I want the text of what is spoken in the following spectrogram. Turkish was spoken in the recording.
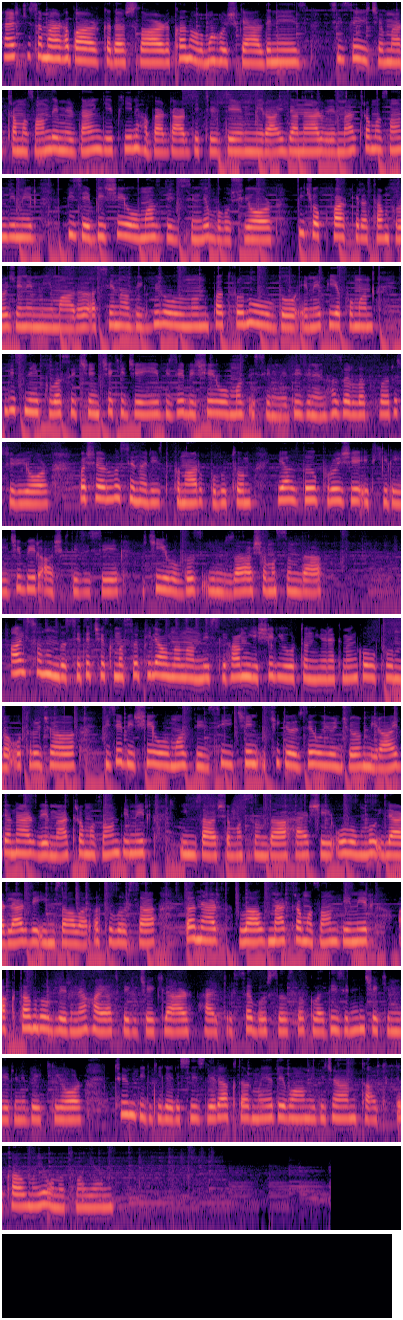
Herkese merhaba arkadaşlar. Kanalıma hoş geldiniz. Sizler için Mert Ramazan Demir'den yepyeni haberler getirdim. Miray Daner ve Mert Ramazan Demir bize bir şey olmaz dizisinde buluşuyor. Birçok fark yaratan projenin mimarı Asena Bülbüloğlu'nun patronu olduğu MF yapımın Disney Plus için çekeceği Bize Bir Şey Olmaz isimli dizinin hazırlıkları sürüyor. Başarılı senarist Pınar Bulut'un yazdığı proje etkileyici bir aşk dizisi. İki yıldız imza aşamasında. Ay sonunda sete çıkması planlanan Neslihan Yeşilyurt'un yönetmen koltuğunda oturacağı Bize Bir Şey Olmaz dizisi için iki gözde oyuncu Miray Daner ve Mert Ramazan Demir imza aşamasında her şey olumlu ilerler ve imzalar atılırsa Daner, Lal, Mert Ramazan Demir Aktan rollerine hayat verecekler. Herkes sabırsızlıkla dizinin çekimlerini bekliyor. Tüm bilgileri sizlere aktarmaya devam edeceğim. Takipte kalmayı unutmayın.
